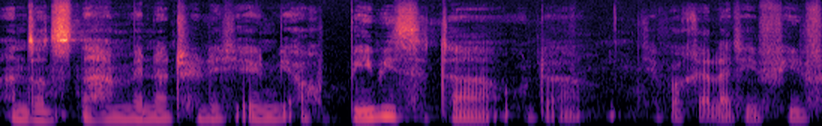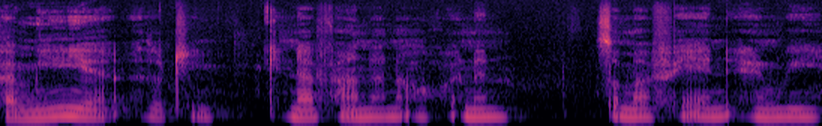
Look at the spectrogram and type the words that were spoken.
ansonsten haben wir natürlich irgendwie auch Babysitter oder ich habe auch relativ viel Familie. Also die Kinder fahren dann auch in den Sommerferien irgendwie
